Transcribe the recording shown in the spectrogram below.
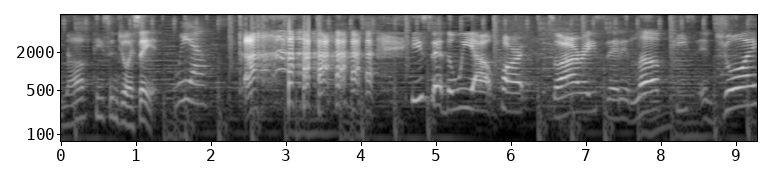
Love, peace, and joy. Say it. We are. he said the we out part. So I already said it. Love, peace, and joy.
